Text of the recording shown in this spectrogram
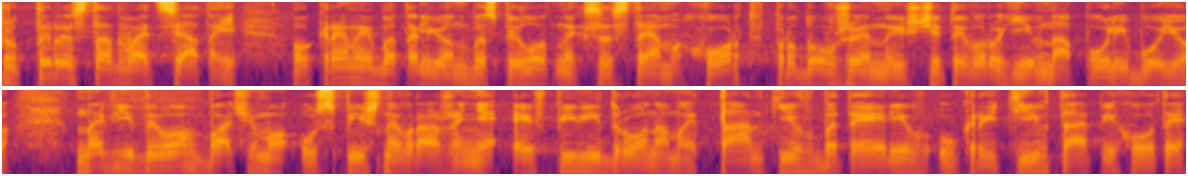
420-й окремий батальйон безпілотних систем Хорт продовжує нищити ворогів на полі бою. На відео бачимо успішне враження fpv дронами танків, БТРів, укриттів та піхоти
